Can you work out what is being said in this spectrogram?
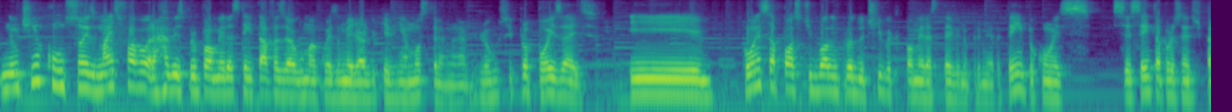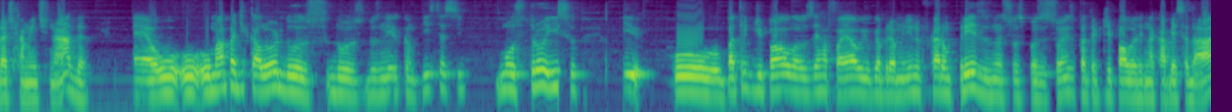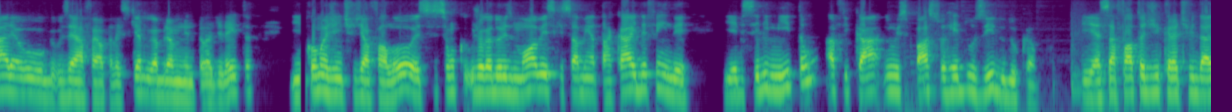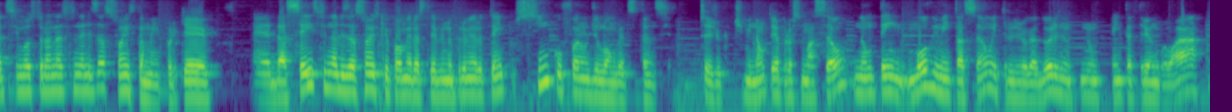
não tinha condições mais favoráveis para o Palmeiras tentar fazer alguma coisa melhor do que vinha mostrando. Né? O jogo se propôs a isso. E com essa posse de bola improdutiva que o Palmeiras teve no primeiro tempo, com esses 60% de praticamente nada, é, o, o, o, mapa de calor dos, dos, dos meio-campistas mostrou isso. E o Patrick de Paula, o Zé Rafael e o Gabriel Menino ficaram presos nas suas posições. O Patrick de Paula ali na cabeça da área, o Zé Rafael pela esquerda, o Gabriel Menino pela direita. E como a gente já falou, esses são jogadores móveis que sabem atacar e defender. E eles se limitam a ficar em um espaço reduzido do campo. E essa falta de criatividade se mostrou nas finalizações também, porque é, das seis finalizações que o Palmeiras teve no primeiro tempo, cinco foram de longa distância. Ou seja, o time não tem aproximação, não tem movimentação entre os jogadores, não, não tenta triangular,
